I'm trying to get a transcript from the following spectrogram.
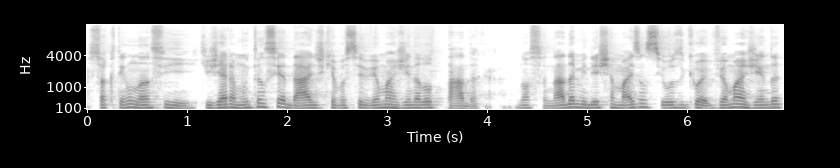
Só que tem um lance que gera muita ansiedade, que é você ver uma agenda lotada, cara. Nossa, nada me deixa mais ansioso do que ver uma agenda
